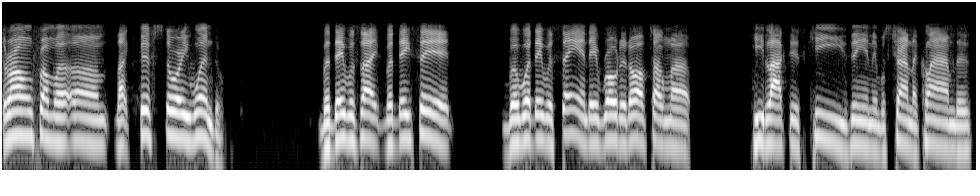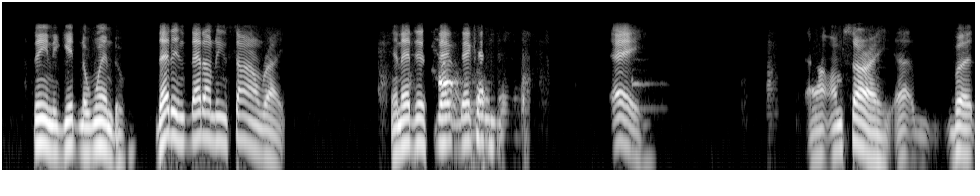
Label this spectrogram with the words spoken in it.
thrown from a um like fifth story window. But they was like, but they said, but what they were saying, they wrote it off talking about he locked his keys in and was trying to climb the thing to get in the window. That didn't that don't even sound right. And that just that that kind of hey, I'm sorry, uh, but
